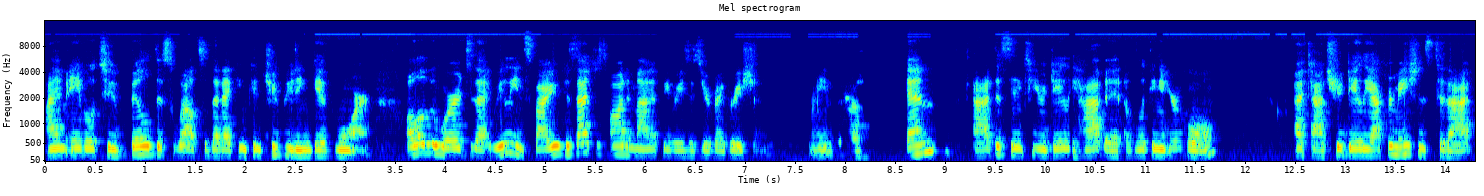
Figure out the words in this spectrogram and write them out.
I am able to build this wealth so that I can contribute and give more. All of the words that really inspire you, because that just automatically raises your vibration, right? Yeah. Then add this into your daily habit of looking at your goal, attach your daily affirmations to that.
